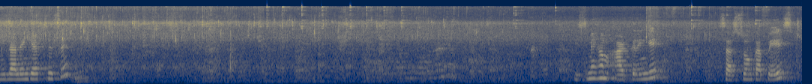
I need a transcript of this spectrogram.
मिला लेंगे अच्छे से। इसमें हम ऐड करेंगे सरसों का पेस्ट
